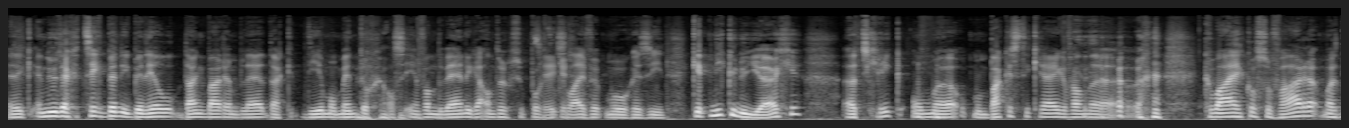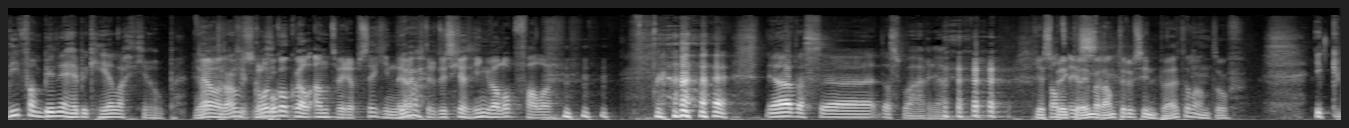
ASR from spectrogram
En, ik, en nu dat je het zegt, ben ik ben heel dankbaar en blij dat ik die moment toch als een van de weinige Antwerp supporters Zeker. live heb mogen zien. Ik heb niet kunnen juichen uit schrik om uh, op mijn bakkes te krijgen van uh, kwaaie Kosovaren, maar diep van binnen heb ik heel hard geroepen. Ja, ja want trouwens, je klonk ook wel Antwerps, zeg, in daarachter, ja. dus je ging wel opvallen. ja, dat is, uh, dat is waar, ja. Je spreekt is... alleen maar Antwerps in het buitenland, of... Ik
